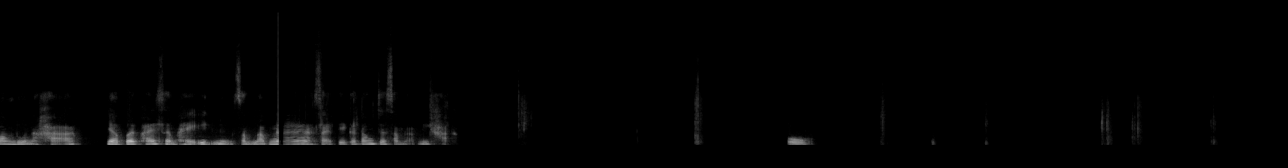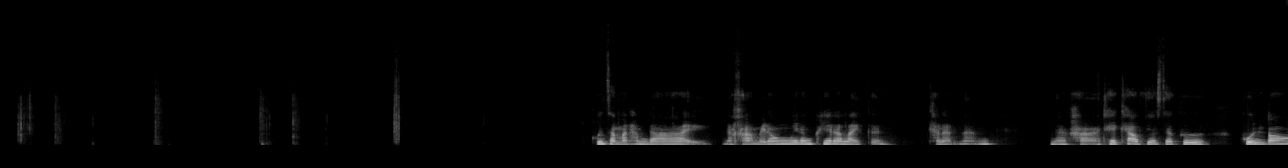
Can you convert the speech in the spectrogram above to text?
ลองดูนะคะ เดี๋ยวเปิดไพ่เสริมให้อีกหนึ่งสำหรับหน้า สายตีก็ต้องเจอสำหรับนี้ค่ะโอ้ คุณสามารถทำได้นะคะ ไม่ต้องไม่ต้องเครียดอะไรเกินขนาดนั้นนะคะ take care of yourself คือคุณต้อง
